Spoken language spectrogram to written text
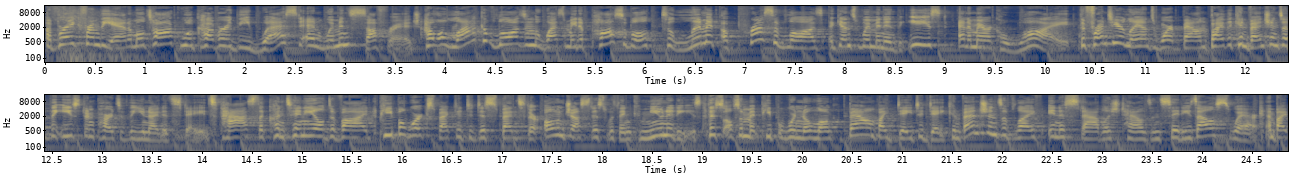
A break from the animal talk will cover the West and women's suffrage, how a lack of laws in the West made it possible to limit oppressive laws against women in the East and America why. The frontier lands weren't bound by the conventions of the eastern parts of the United States. Past the Continental Divide, people were expected to dispense their own justice within communities. This also meant people were no longer bound by day-to-day -day conventions of life in established towns and cities elsewhere. And by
